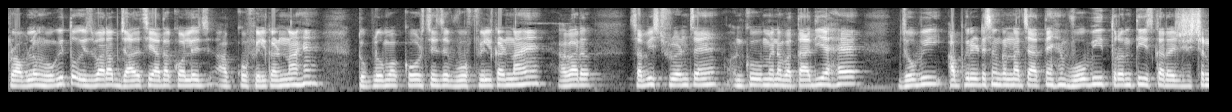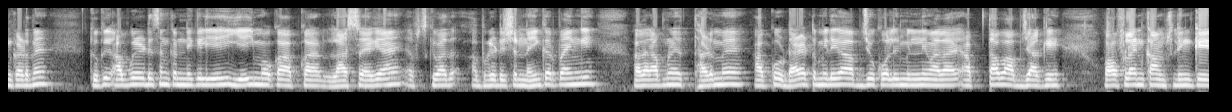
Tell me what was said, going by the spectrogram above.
प्रॉब्लम होगी। तो इस बार आप ज़्यादा से ज़्यादा कॉलेज आपको फिल करना है डिप्लोमा कोर्सेज वो फिल करना है। अगर सभी स्टूडेंट्स हैं, उनको मैंने बता दिया है, जो भी अपग्रेडेशन करना चाहते हैं, वो भी तुरंत ही इसका रजिस्ट्रेशन कर दें। क्योंकि अपग्रेडेशन करने के लिए ही यही मौका आपका लास्ट रह गया है। उसके बाद अपग्रेडेशन नहीं कर पाएँगे। अगर आपने थर्ड में आपको डायरेक्ट मिलेगा, अब जो कॉलेज मिलने वाला है अब तब आप जाके ऑफलाइन काउंसलिंग के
